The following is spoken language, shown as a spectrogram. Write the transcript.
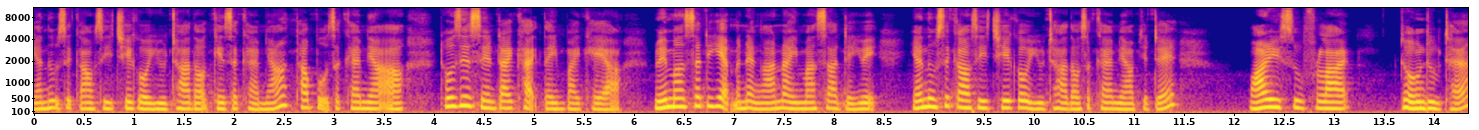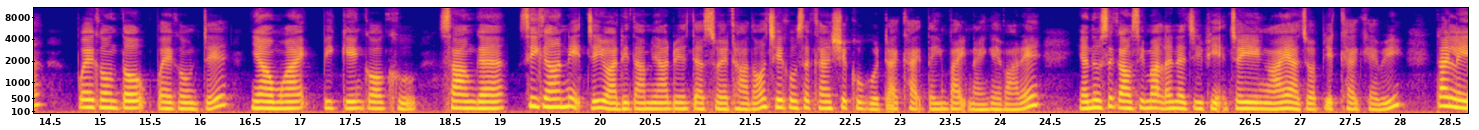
ရန်သူစစ်ကောင်စီခြေကိုယူထားသောကင်းစခန်းများထောက်ပို့စခန်းများအားထိုးစစ်ဆင်တိုက်ခိုက်သိမ်းပိုက်ခဲ့ရာနွေမ17ရက်မနက်9:00နာရီမှစတင်၍ရန်သူစစ်ကောင်စီခြေကိုယူထားသောစခန်းများဖြစ်တဲ့ဝါရီဆူဖလိုက်ဒုံဒူထံ ပွဲကုံ3ပွဲကုံ1ညောင်ဝိုင်းပီကင်းကောခုဆောင်ကန်စီကားနှင့်ကြေးရွာဒေသများတွင်တက်ဆွဲထားသောခြေကုပ်စခန်း၈ခုကိုတိုက်ခိုက်သိမ်းပိုက်နိုင်ခဲ့ပါတယ်။ရန်သူစစ်ကောင်စီမှလက်နက်ကြီးဖြင့်အကြိမ်900ကျော်ပစ်ခတ်ခဲ့ပြီးတိုက်လေ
